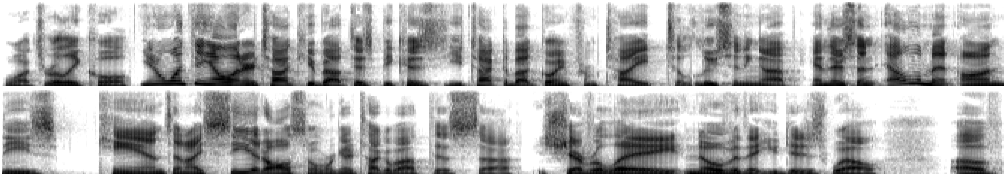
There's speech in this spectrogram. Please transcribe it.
Well, it's really cool. You know, one thing I wanted to talk to you about this because you talked about going from tight to loosening up, and there's an element on these cans. And I see it also, we're going to talk about this uh, Chevrolet Nova that you did as well, of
